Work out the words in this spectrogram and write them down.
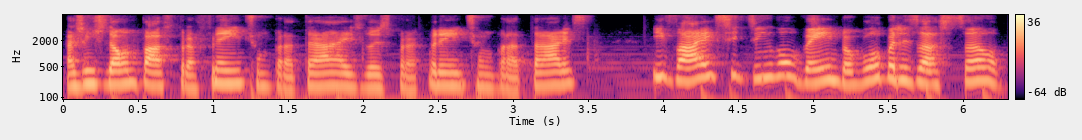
A gente dá um passo para frente, um para trás, dois para frente, um para trás e vai se desenvolvendo. A globalização,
